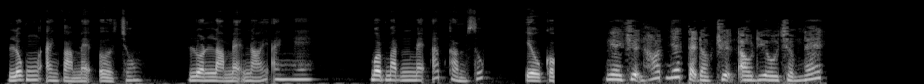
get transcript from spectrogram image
Lúc anh và mẹ ở chung, luôn là mẹ nói anh nghe. Một mặt mẹ áp cảm xúc, yêu cầu. Nghe chuyện hot nhất tại đọc truyện audio.net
